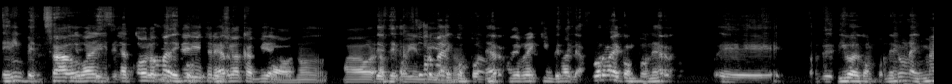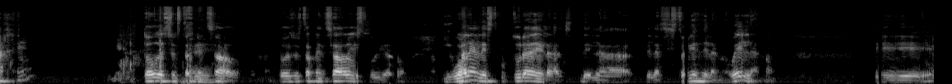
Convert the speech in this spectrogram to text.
era impensado. Igual desde la forma de componer, ha cambiado, ¿no? Ahora, desde, la forma de componer, desde la forma de componer, eh, digo, de componer una imagen, todo eso está pensado. Todo eso está pensado y estudiado. Igual en la estructura de las, de, la, de las historias de la novela, ¿no? Eh,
